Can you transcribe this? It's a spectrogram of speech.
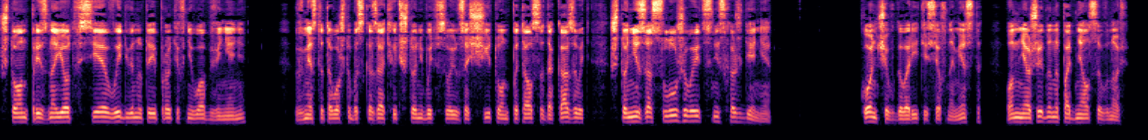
что он признает все выдвинутые против него обвинения. Вместо того, чтобы сказать хоть что-нибудь в свою защиту, он пытался доказывать, что не заслуживает снисхождения. Кончив говорить и сев на место, он неожиданно поднялся вновь.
